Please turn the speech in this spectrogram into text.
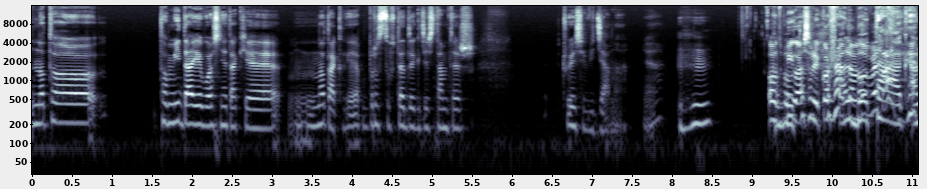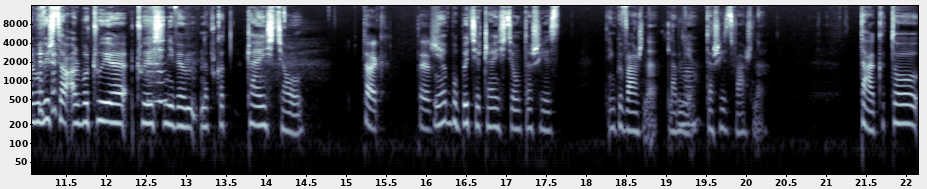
no to to mi daje właśnie takie, no tak, ja po prostu wtedy gdzieś tam też czuję się widziana, nie? Mhm. Odbiłaś rykoszetem. Albo tak, albo wiesz co, albo czuję, czuję się, nie wiem, na przykład częścią. Tak, też. Nie? Bo bycie częścią też jest jakby ważne dla mnie, no. też jest ważne. Tak, to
